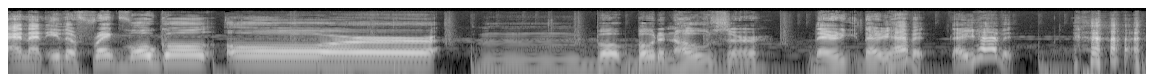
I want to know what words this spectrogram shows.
and then either Frank Vogel or um, Bo Budenholzer. There, there you have it. There you have it.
